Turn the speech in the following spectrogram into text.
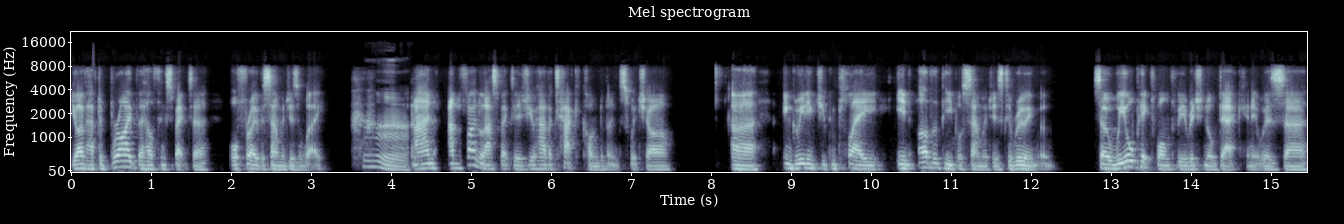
you either have to bribe the health inspector or throw the sandwiches away. And and the final aspect is you have attack condiments, which are uh, ingredients you can play in other people's sandwiches to ruin them. So we all picked one for the original deck, and it was uh,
